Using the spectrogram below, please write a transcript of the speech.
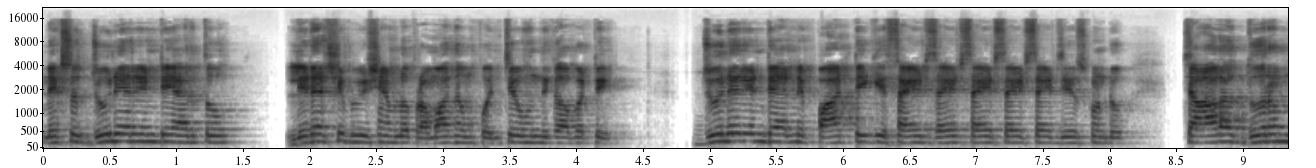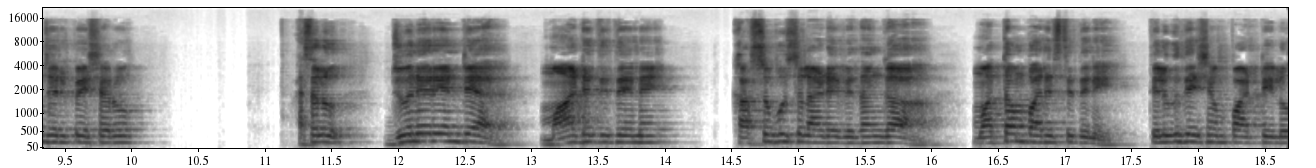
నెక్స్ట్ జూనియర్ ఎన్టీఆర్తో లీడర్షిప్ విషయంలో ప్రమాదం పొంచే ఉంది కాబట్టి జూనియర్ ఎన్టీఆర్ని పార్టీకి side side side side side చేసుకుంటూ చాలా దూరం జరిపేశారు. అసలు జూనియర్ ఎన్టీఆర్ మాటెత్తితేనే కసుబుసులాడే విధంగా మొత్తం పరిస్థితిని తెలుగుదేశం పార్టీలో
